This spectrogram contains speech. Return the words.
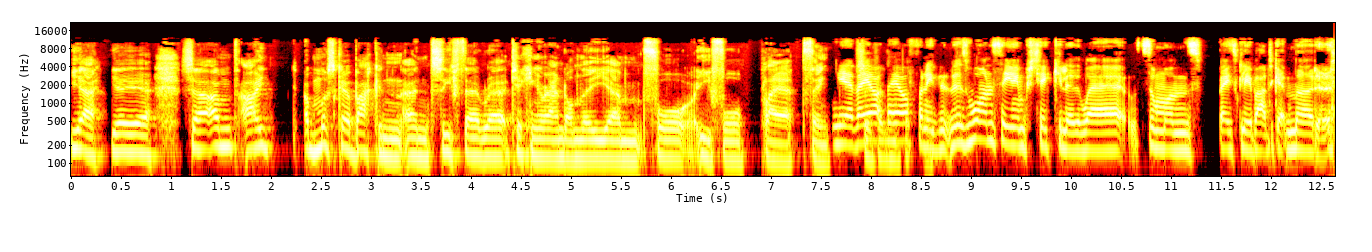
Yeah, yeah, yeah. So um, I, I must go back and, and see if they're uh, kicking around on the um, four E four player thing. Yeah, they are they are funny. There's one scene in particular where someone's basically about to get murdered,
